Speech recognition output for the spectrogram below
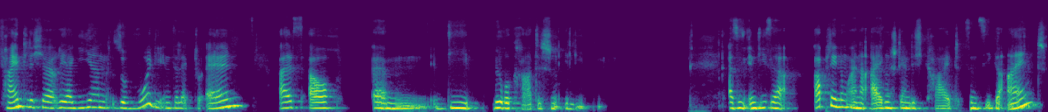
feindlicher reagieren sowohl die Intellektuellen als auch ähm, die bürokratischen Eliten. Also in dieser Ablehnung einer Eigenständigkeit sind sie geeint.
